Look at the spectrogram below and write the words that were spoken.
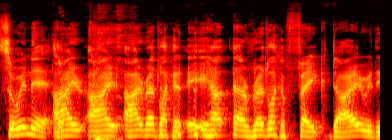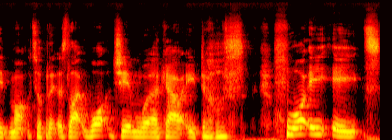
So in it, I, I I read like a had, I read like a fake diary they'd mocked up, and it was like what gym workout he does, what he eats,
